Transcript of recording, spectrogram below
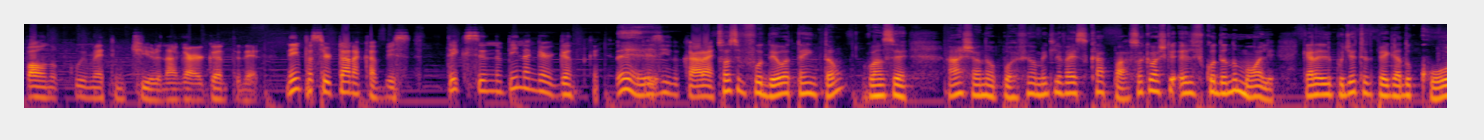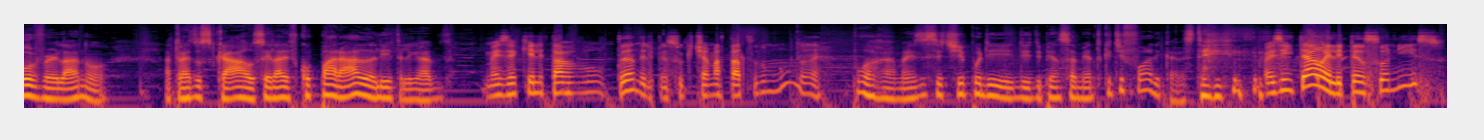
pau no cu e mete um tiro na garganta dela. Nem pra acertar na cabeça. Tem que ser bem na garganta, cara. É, Piazinho do caralho. Só se fudeu até então, quando você acha, não, pô, finalmente ele vai escapar. Só que eu acho que ele ficou dando mole. Cara, ele podia ter pegado o cover lá no. atrás dos carros, sei lá, ele ficou parado ali, tá ligado? Mas é que ele tava voltando, ele pensou que tinha matado todo mundo, né? Porra, mas esse tipo de, de, de pensamento que te fode, cara. Você tem. Mas então, ele pensou nisso.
